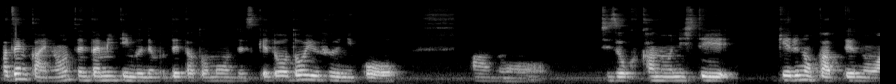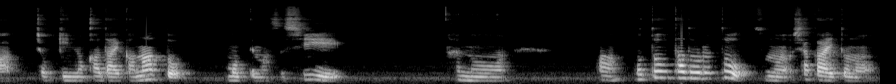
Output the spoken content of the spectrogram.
まあ、前回の全体ミーティングでも出たと思うんですけど、どういうふうにこう、あの、持続可能にしていけるのかっていうのは直近の課題かなと思ってますし、あの、まあ、元をたどると、その社会との、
